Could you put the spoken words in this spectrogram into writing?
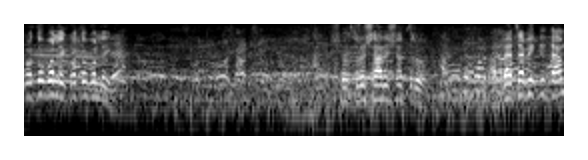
কত বলে? কত বলে? সতেরো, সাড়ে সতেরো। আর বেচা বিক্রির দাম?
